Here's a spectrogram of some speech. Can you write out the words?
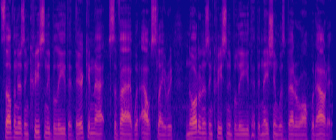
Southerners increasingly believed that they cannot survive without slavery. Northerners increasingly believed that the nation was better off without it.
